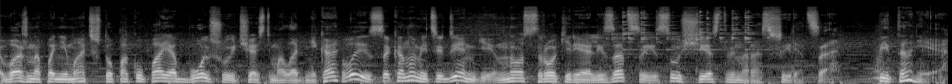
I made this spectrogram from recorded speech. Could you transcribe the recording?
Важно понимать, что покупая большую часть молодняка, вы сэкономите деньги, но сроки реализации существенно расширятся. Питание.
